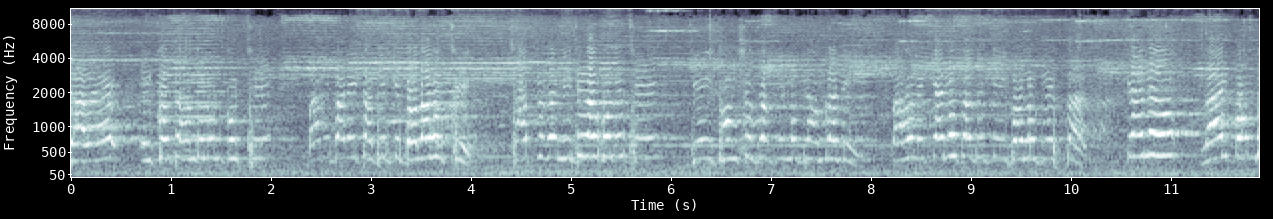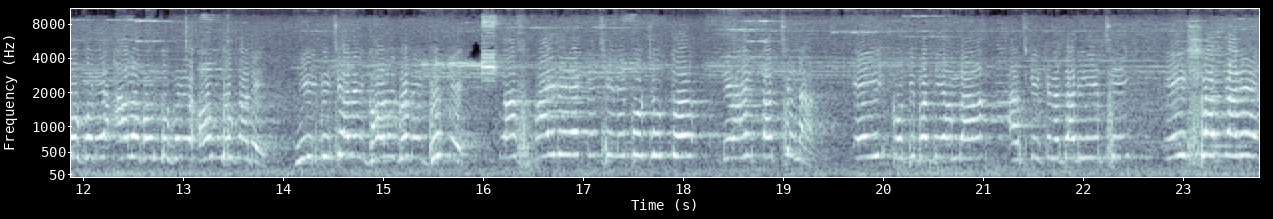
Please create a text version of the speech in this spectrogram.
যারা এই কথা আন্দোলন করছে বারে বারে তাদেরকে বলা হচ্ছে, ছাত্ররা নিজেরা বলেছে যে এই ধ্বংসযজ্ঞের মধ্যে আমরা নেই। তাহলে কেন তাদেরকে এই গণগ্রেফতার? কেন লাইট বন্ধ করে, আলো বন্ধ করে, অন্ধকারে, নির্বিচারে ঘরে ঘরে ঢুকে ক্লাস ফাইভের একটা ছেলে পর্যন্ত রেহাই পাচ্ছে না? এই প্রতিবাদে আমরা আজকে এখানে দাঁড়িয়েছি। এই সরকারের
